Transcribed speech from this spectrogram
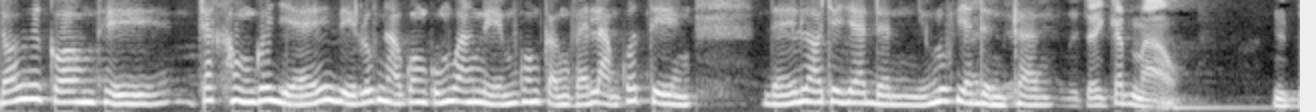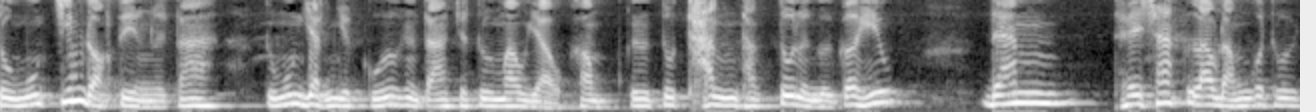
Đối với con thì chắc không có dễ vì lúc nào con cũng quan niệm con cần phải làm có tiền để lo cho gia đình những lúc gia đình cần. chạy. Cách nào? Như tôi muốn chiếm đoạt tiền người ta tôi muốn giành giật của người ta cho tôi mau giàu không? Tôi thành thật tôi là người có hiếu. Đem thể xác lao động của tôi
